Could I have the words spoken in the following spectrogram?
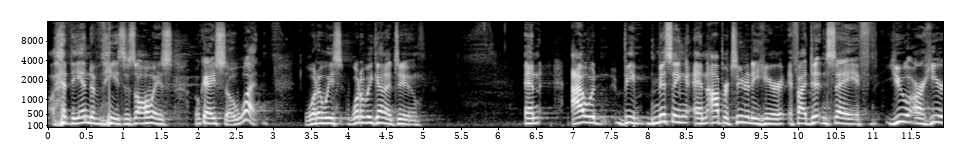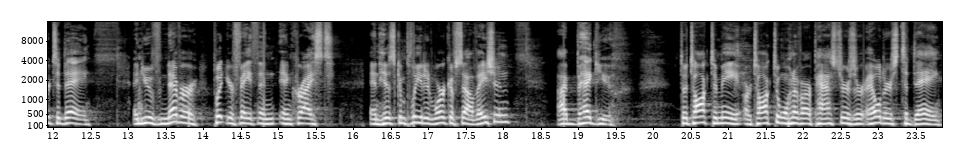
at the end of these is always okay, so what? What are we, what are we going to do? And I would be missing an opportunity here if I didn't say, if you are here today and you've never put your faith in, in Christ and his completed work of salvation, I beg you to talk to me or talk to one of our pastors or elders today.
